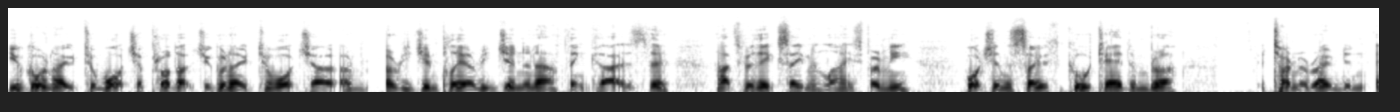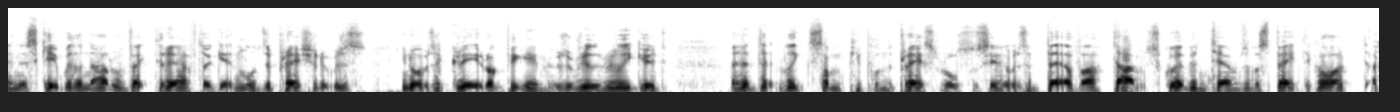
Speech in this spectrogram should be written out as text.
you're going out to watch a product. You're going out to watch a, a, a, region play a region, and I think that is the that's where the excitement lies for me. Watching the South go to Edinburgh turn it around and, and, escape with a narrow victory after getting loads of pressure. It was, you know, it was a great rugby game. It was really, really good. And it, like some people in the press were also saying, it was a bit of a damp squib in terms of a spectacle. I,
